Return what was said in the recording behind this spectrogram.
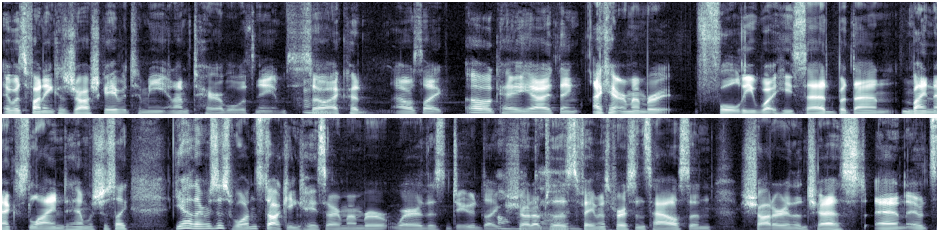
it was funny because Josh gave it to me, and I'm terrible with names, Mm-hmm. so I could. I was like, oh okay, yeah, I think I can't remember fully what he said, but then my next line to him was just like, yeah, there was this one stalking case I remember where this dude like Oh showed up to this famous person's house and shot her in the chest, and it's.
